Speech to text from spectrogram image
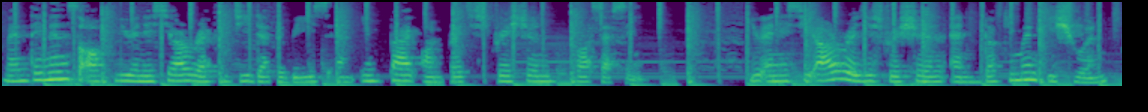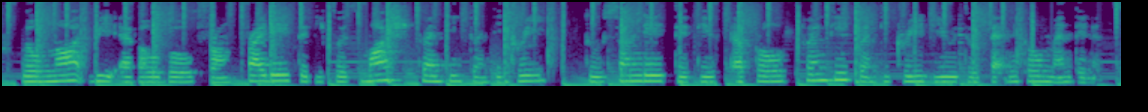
Maintenance of UNHCR Refugee Database and Impact on Registration Processing UNHCR registration and document issuance will not be available from Friday 31st March 2023 to Sunday 30th April 2023 due to technical maintenance.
